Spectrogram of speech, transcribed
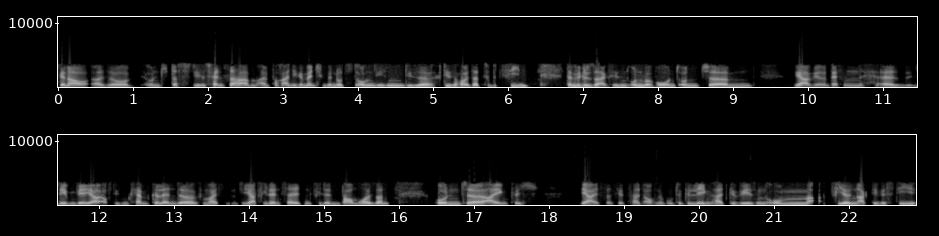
genau, also und das dieses Fenster haben einfach einige Menschen genutzt, um diesen diese diese Häuser zu beziehen. Denn wie du sagst, sie sind unbewohnt und ähm, ja, währenddessen äh, leben wir ja auf diesem Campgelände, meistens ja viele in Zelten, viele in Baumhäusern und äh, eigentlich ja, ist das jetzt halt auch eine gute Gelegenheit gewesen, um vielen Aktivisti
